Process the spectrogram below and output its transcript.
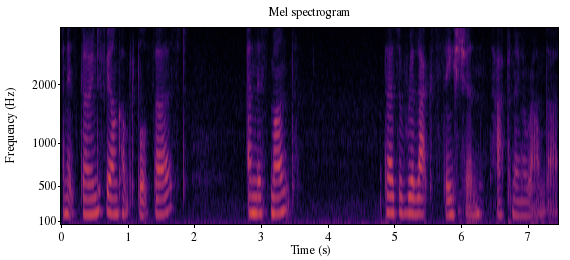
and it's going to feel uncomfortable at first. And this month, there's a relaxation happening around that.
